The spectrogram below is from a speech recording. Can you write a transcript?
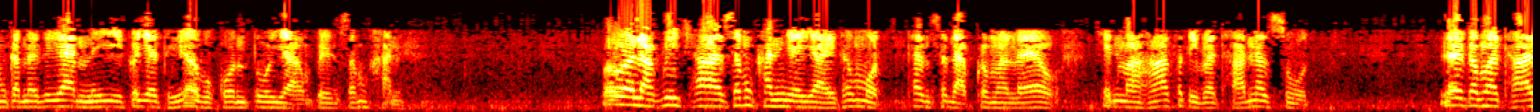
ำกันในระยะนี้ก็จะถือเอาบุคคลตัวอย่างเป็นสำคัญ เพราะว่าหลักวิชาสำคัญใหญ่ ๆ ทั้งหมดท่านสดับกันมาแล้ว เช่นมหาปฏิปทานสูตร และกรรมฐาน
